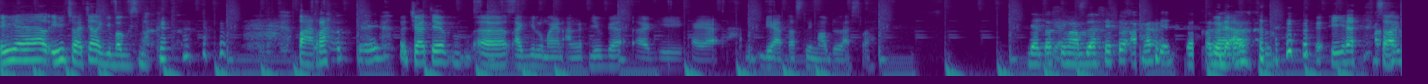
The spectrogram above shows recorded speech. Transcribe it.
Iya, ini cuaca lagi bagus banget. Parah. Oke. Cuaca eh, lagi lumayan anget juga, lagi kayak di atas 15 lah. Di atas atas. 15 itu hangat ya. Iya. Udah anget. iya, soalnya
